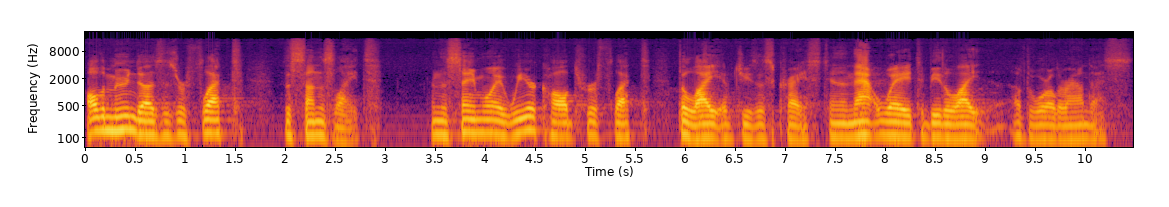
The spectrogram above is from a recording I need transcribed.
All the moon does is reflect the sun's light. In the same way, we are called to reflect the light of Jesus Christ, and in that way to be the light of the world around us.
